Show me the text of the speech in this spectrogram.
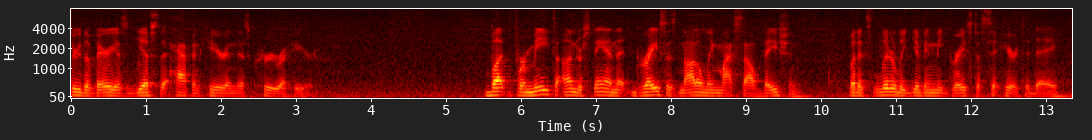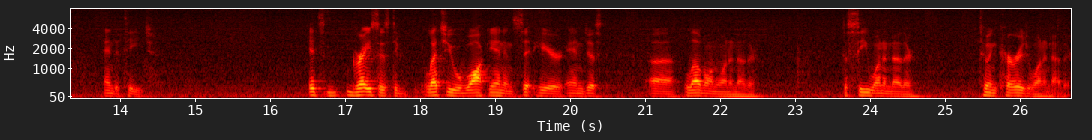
through the various gifts that happen here in this crew right here. But for me to understand that grace is not only my salvation, but it's literally giving me grace to sit here today and to teach. Its grace is to let you walk in and sit here and just uh, love on one another, to see one another, to encourage one another.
